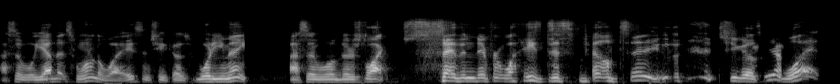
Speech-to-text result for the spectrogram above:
I said, "Well, yeah, that's one of the ways." And she goes, "What do you mean?" I said, well, there's like seven different ways to spell two. She goes, Yeah. what?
